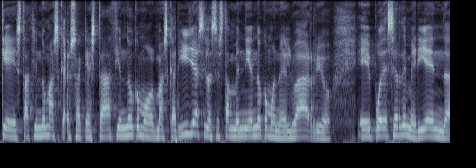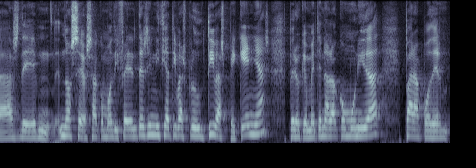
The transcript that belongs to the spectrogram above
que está haciendo o sea, que está haciendo como mascarillas y las están vendiendo como en el barrio. Eh, puede ser de meriendas, de mm, no sé, o sea, como diferentes iniciativas productivas pequeñas, pero que meten a la comunidad para poder,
